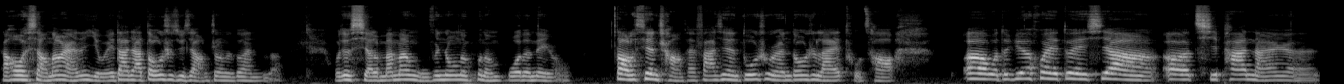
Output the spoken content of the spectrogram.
然后我想当然的以为大家都是去讲政治段子的。我就写了满满五分钟的不能播的内容，到了现场才发现，多数人都是来吐槽，呃，我的约会对象，呃，奇葩男人。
